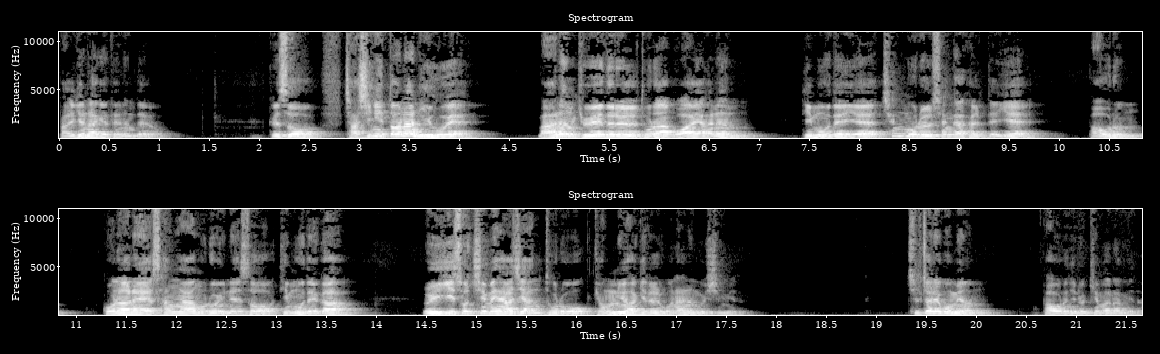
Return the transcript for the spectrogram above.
발견하게 되는데요. 그래서 자신이 떠난 이후에 많은 교회들을 돌아보아야 하는 디모데의 책무를 생각할 때에 바울은 고난의 상황으로 인해서 디모데가 의기소침해하지 않도록 격려하기를 원하는 것입니다. 7절에 보면 바울은 이렇게 말합니다.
